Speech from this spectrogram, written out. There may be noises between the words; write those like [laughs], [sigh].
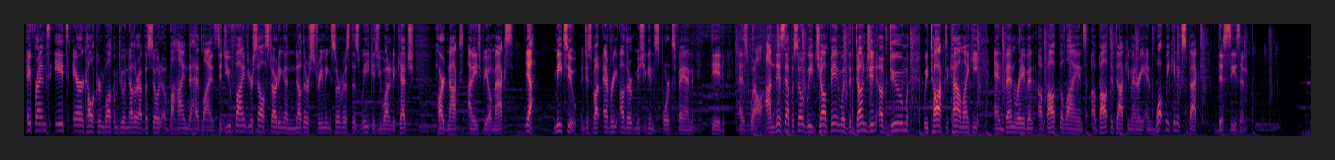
Hey friends, it's Eric Hultgren. Welcome to another episode of Behind the Headlines. Did you find yourself starting another streaming service this week as you wanted to catch Hard Knocks on HBO Max? Yeah, me too. And just about every other Michigan sports fan did as well. On this episode, we jump in with the Dungeon of Doom. We talk to Kyle Meinke and Ben Raven about the Lions, about the documentary, and what we can expect this season.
